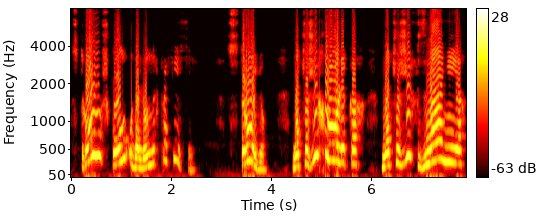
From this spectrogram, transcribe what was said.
строю школу удаленных профессий. строю. На чужих роликах, на чужих знаниях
